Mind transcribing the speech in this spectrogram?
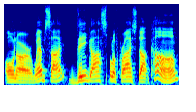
on our website, thegospelofchrist.com.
